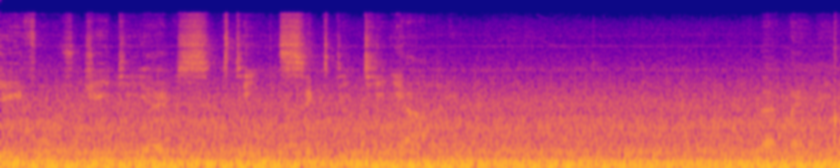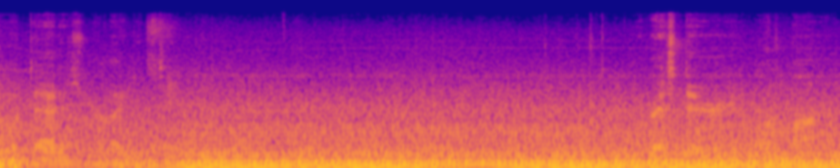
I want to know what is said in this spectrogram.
GeForce GTX 1660 Ti. That may be what that is related to. Rest area, one mile.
